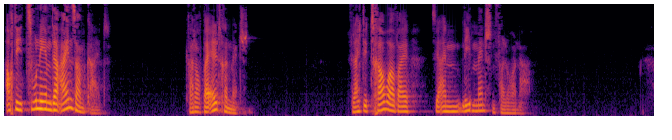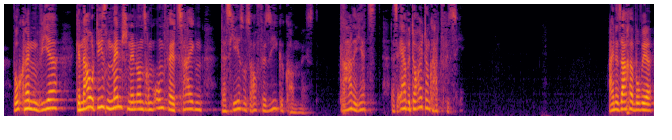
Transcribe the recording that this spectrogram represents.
auch die zunehmende Einsamkeit, gerade auch bei älteren Menschen. Vielleicht die Trauer, weil sie einen lieben Menschen verloren haben. Wo können wir genau diesen Menschen in unserem Umfeld zeigen, dass Jesus auch für sie gekommen ist? Gerade jetzt, dass er Bedeutung hat für sie. Eine Sache, wo wir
